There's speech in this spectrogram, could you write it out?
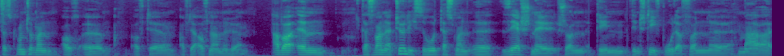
das konnte man auch äh, auf, der, auf der Aufnahme hören. Aber ähm, das war natürlich so, dass man äh, sehr schnell schon den, den Stiefbruder von äh, Mara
